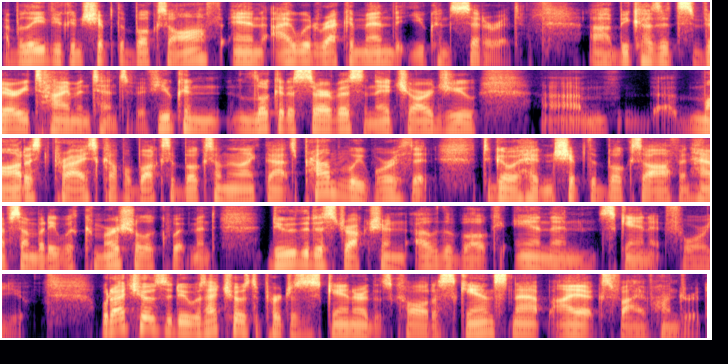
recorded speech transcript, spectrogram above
I believe you can ship the books off, and I would recommend that you consider it uh, because it's very time intensive. If you can look at a service and they charge you um, a modest price, couple bucks a book, something like that, it's probably worth it to go ahead and ship the books off and have somebody with commercial equipment do the destruction of the book and then scan it for you. What I chose to do was I chose to purchase a scanner that's called a ScanSnap IX500.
